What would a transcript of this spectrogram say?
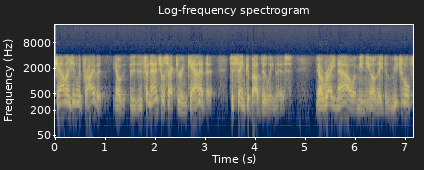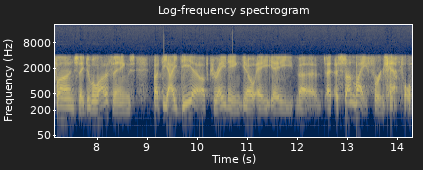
challenging the private, you know, the financial sector in Canada to think about doing this. You know, right now, I mean, you know, they do mutual funds, they do a lot of things, but the idea of creating, you know, a a, uh, a Sun Life, for example,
